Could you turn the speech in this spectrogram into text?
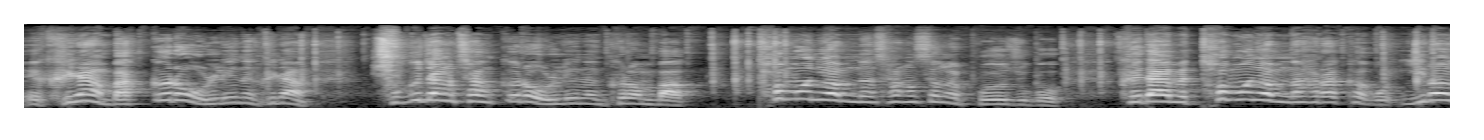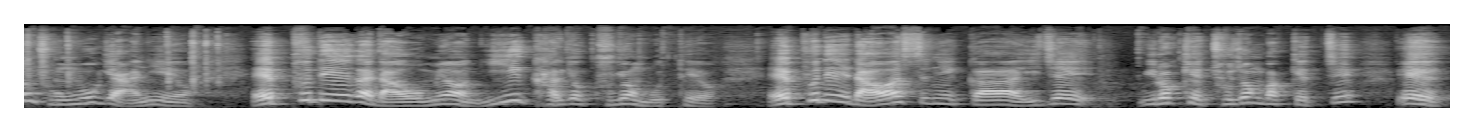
예, 그냥 막 끌어올리는 그냥 주구장창 끌어올리는 그런 막 터무니없는 상승을 보여주고 그 다음에 터무니없는 하락하고 이런 종목이 아니에요. FDA가 나오면 이 가격 구경 못해요. FDA 나왔으니까 이제 이렇게 조정받겠지? 예,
